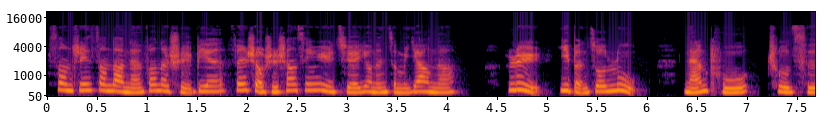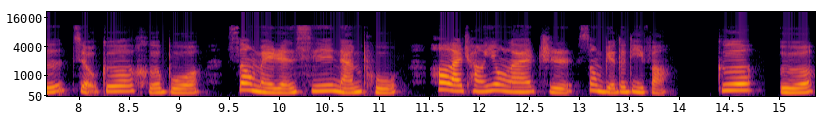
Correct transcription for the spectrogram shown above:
送君送到南方的水边，分手时伤心欲绝，又能怎么样呢？绿一本作鹿，南浦，楚辞九歌河伯，送美人兮南浦，后来常用来指送别的地方。歌鹅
